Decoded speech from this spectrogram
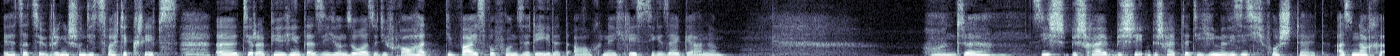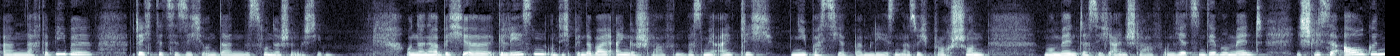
Jetzt hat sie übrigens schon die zweite Krebstherapie hinter sich und so. Also die Frau hat, die weiß, wovon sie redet auch. Ne? Ich lese sie sehr gerne. Und äh, sie sch- beschreibt, beschreibt ja die Himmel, wie sie sich vorstellt. Also nach, ähm, nach der Bibel richtet sie sich und dann ist wunderschön geschrieben. Und dann habe ich äh, gelesen und ich bin dabei eingeschlafen, was mir eigentlich nie passiert beim Lesen. Also ich brauche schon einen Moment, dass ich einschlafe. Und jetzt in dem Moment, ich schließe Augen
